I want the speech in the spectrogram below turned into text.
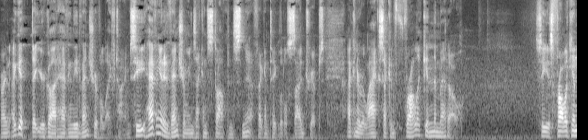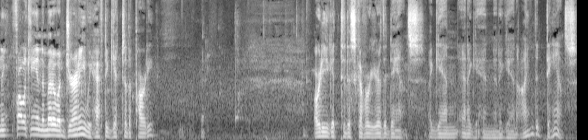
Right? I get that you're God having the adventure of a lifetime. See, having an adventure means I can stop and sniff, I can take little side trips. I can relax. I can frolic in the meadow. See, is frolicking the, frolicking in the meadow a journey? We have to get to the party. Or do you get to discover you're the dance again and again and again? I'm the dance.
